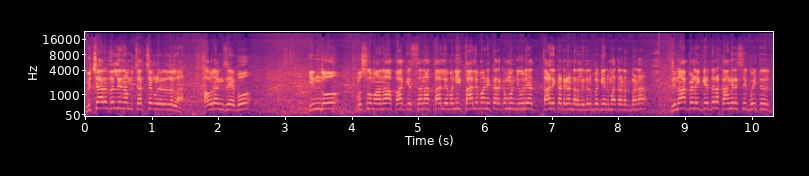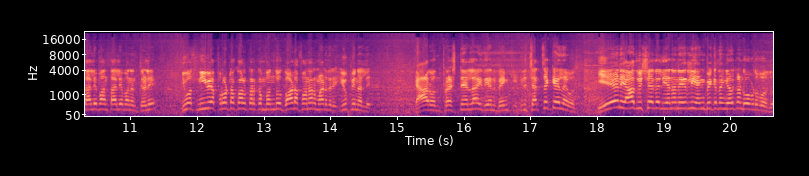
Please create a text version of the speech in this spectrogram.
ವಿಚಾರದಲ್ಲಿ ನಮ್ಮ ಚರ್ಚೆಗಳು ಇರೋದಿಲ್ಲ. ಔರಂಗಜೇಬು, ಹಿಂದೂ ಮುಸಲ್ಮಾನ, ಪಾಕಿಸ್ತಾನ, ತಾಲಿಬಾನ್ ಈಗ ತಾಲಿಬಾನಿಗೆ ಕರ್ಕೊಂಬಂದು ಇವರೇ ತಾಳಿ ಕಟ್ಕೊಂಡ್ರಲ್ಲ, ಇದ್ರ ಬಗ್ಗೆ ಏನು ಮಾತಾಡೋದು ಬೇಡ. ದಿನ ಬೆಳಗ್ಗೆ ಇದ್ರೆ ಕಾಂಗ್ರೆಸ್ಸಿಗೆ ಬೈತಿದ್ರು, ತಾಲಿಬಾನ್ ತಾಲಿಬಾನ್ ಅಂತೇಳಿ. ಇವತ್ತು ನೀವೇ ಪ್ರೋಟೋಕಾಲ್ ಕರ್ಕೊಂಬಂದು ಗಾಡ್ ಆಫ್ ಆನರ್ ಮಾಡಿದ್ರಿ ಯು ಪಿನಲ್ಲಿ ಯಾರೊಂದು ಪ್ರಶ್ನೆ ಇಲ್ಲ, ಇದೇನು ಬೆಂಕಿ. ಇದು ಚರ್ಚೆಗೆ ಇಲ್ಲ ಇವತ್ತು. ಏನು ಯಾವ್ದು ವಿಷಯದಲ್ಲಿ ಏನೇ ಇರಲಿ, ಹೆಂಗೆ ಬೇಕಿದಂಗೆ ಹೇಳ್ಕೊಂಡು ಹೋಗ್ಬಿಡ್ಬೋದು.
